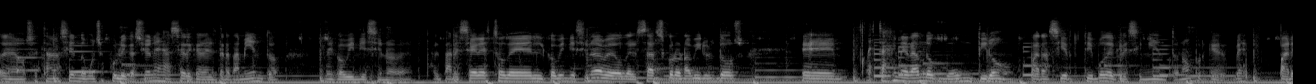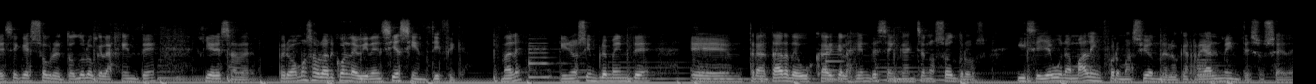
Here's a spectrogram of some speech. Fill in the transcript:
eh, o se están haciendo muchas publicaciones acerca del tratamiento de COVID-19. Al parecer esto del COVID-19 o del SARS coronavirus 2 eh, está generando como un tirón para cierto tipo de crecimiento, ¿no? Porque parece que es sobre todo lo que la gente quiere saber. Pero vamos a hablar con la evidencia científica, ¿vale? Y no simplemente eh, tratar de buscar que la gente se enganche a nosotros y se lleve una mala información de lo que realmente sucede.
